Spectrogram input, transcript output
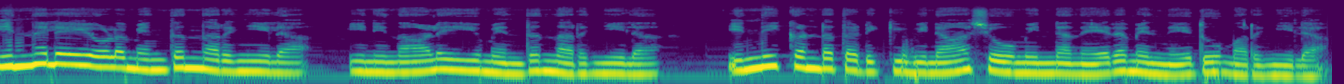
ഇന്നലെയോളം എന്തെന്നറിഞ്ഞില്ല ഇനി നാളെയും എന്തെന്നറിഞ്ഞില്ല ഇന്നീ കണ്ട തടിക്ക് വിനാശവും ഇന്ന നേരമെന്നേതും അറിഞ്ഞില്ല.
